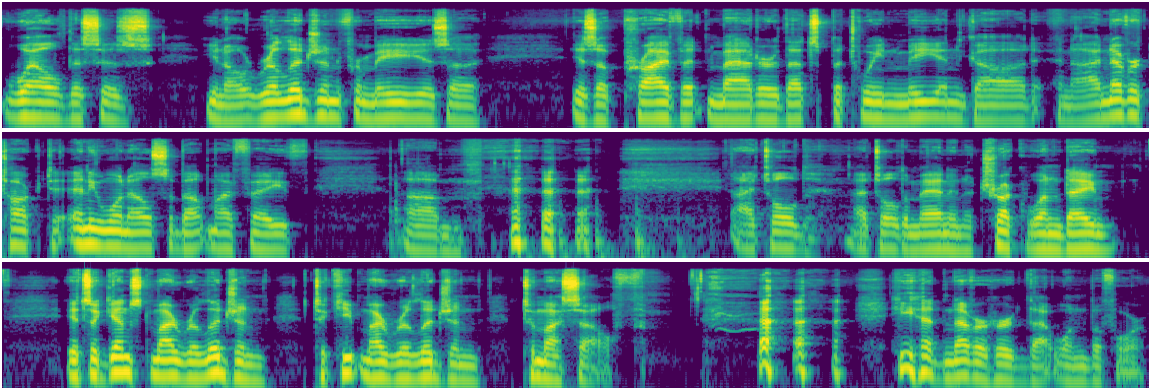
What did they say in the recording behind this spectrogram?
well, this is, you know, religion for me is a is a private matter that's between me and God, and I never talk to anyone else about my faith. Um, I told I told a man in a truck one day, it's against my religion to keep my religion to myself. he had never heard that one before,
